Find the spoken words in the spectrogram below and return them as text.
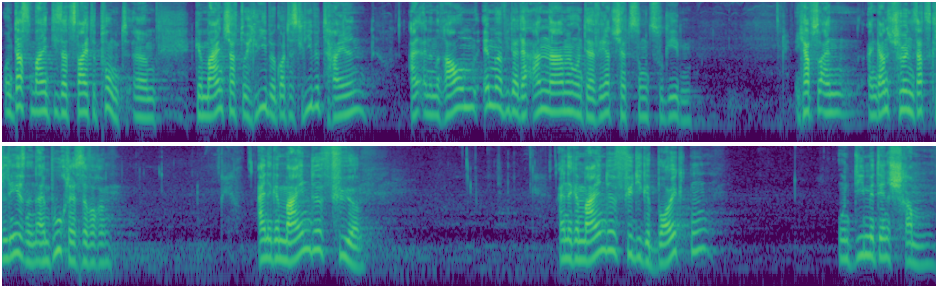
Und das meint dieser zweite Punkt. Ähm, Gemeinschaft durch Liebe, Gottes Liebe teilen, einen Raum immer wieder der Annahme und der Wertschätzung zu geben. Ich habe so einen, einen ganz schönen Satz gelesen in einem Buch letzte Woche. Eine Gemeinde für. Eine Gemeinde für die Gebeugten und die mit den Schrammen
